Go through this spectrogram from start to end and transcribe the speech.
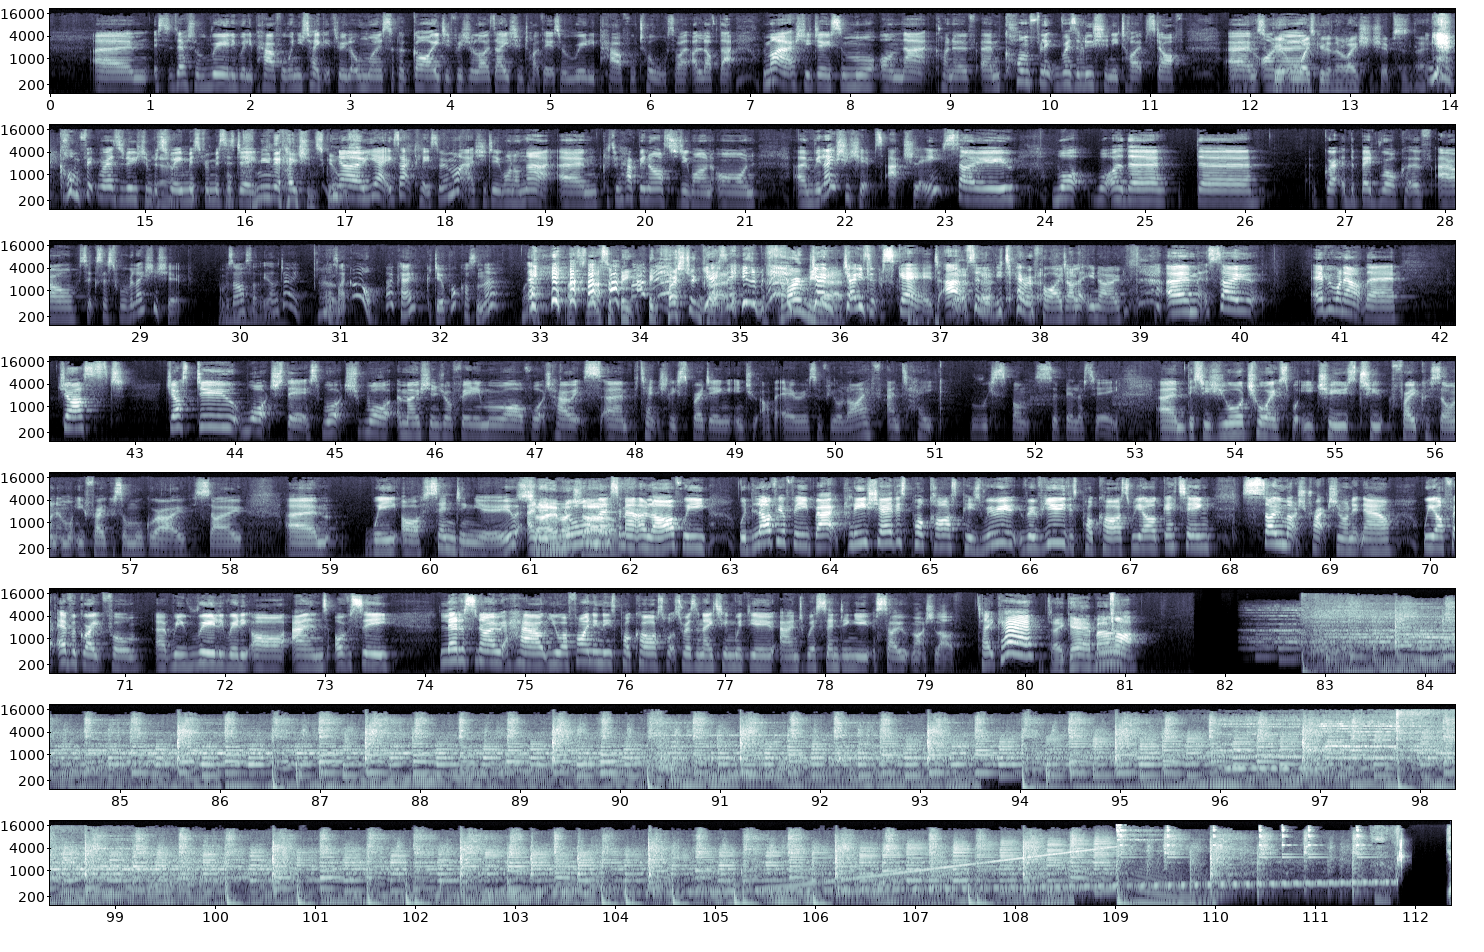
Um, it's just a really, really powerful when you take it through almost like a guided visualization type thing. It's a really powerful tool. So I, I love that. We might actually do some more on that kind of um, conflict resolution-y type stuff. Um, It's good, a- always good in the relationships, isn't it? yeah, conflict resolution between Mr. and Mrs. D. Communication skills. No, yeah, exactly. So we might actually do one on that because we have been asked to do one on um, relationships actually. So what what are the the the bedrock of our successful relationship? I was asked that the other day. I was like, oh, okay, could do a podcast on that. That's, that's a big big question. Yes, it is a bit. Throw me there. James, James looks scared, absolutely terrified. I'll let you know. Um, so, everyone out there, just just do watch this. Watch what emotions you're feeling more of. Watch how it's um, potentially spreading into other areas of your life, and take responsibility. Um, this is your choice. What you choose to focus on, and what you focus on will grow. So. Um, we are sending you So an enormous amount of love. We Would love your feedback. Please share this podcast. Please re- review this podcast. We are getting so much traction on it now. We are forever grateful. Uh, we really, really are. And obviously, let us know how you are finding these podcasts, what's resonating with you, and we're sending you so much love. Take care. Take care. Bye. Mwah.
